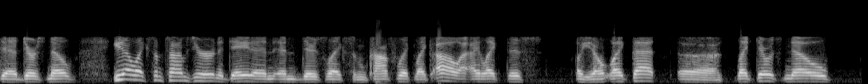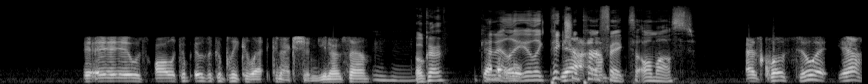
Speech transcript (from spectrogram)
there's no, you know, like sometimes you're in a date and and there's like some conflict. Like, oh, I, I like this. Oh, you don't like that. Uh, like there was no it, it was all a, it was a complete colle- connection. You know what I'm saying? Mm-hmm. Okay. Kind of like, like picture Yeah, perfect almost. As close to it, yeah,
